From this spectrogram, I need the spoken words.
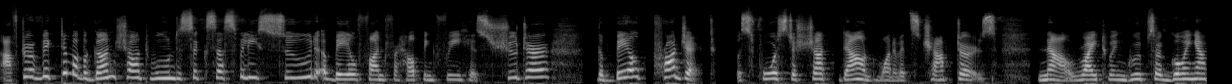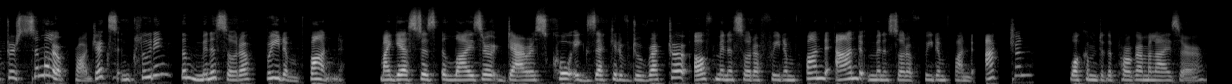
After a victim of a gunshot wound successfully sued a bail fund for helping free his shooter, the Bail Project was forced to shut down one of its chapters. Now, right wing groups are going after similar projects, including the Minnesota Freedom Fund. My guest is Elizer Darris, co executive director of Minnesota Freedom Fund and Minnesota Freedom Fund Action. Welcome to the program, Eliezer.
